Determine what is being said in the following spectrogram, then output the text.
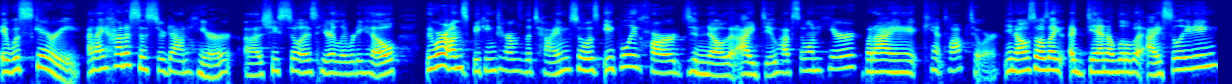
it was scary. And I had a sister down here. Uh, she still is here in Liberty Hill. We were on speaking terms at the time. So it was equally hard to know that I do have someone here, but I can't talk to her, you know? So it was like, again, a little bit isolating.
